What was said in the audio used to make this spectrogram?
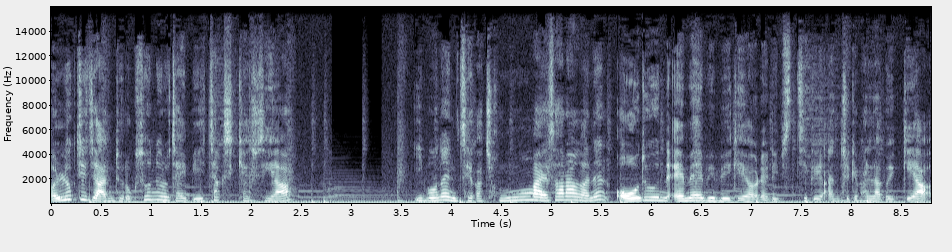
얼룩지지 않도록 손으로 잘 밀착시켜주세요. 이번엔 제가 정말 사랑하는 어두운 MLBB 계열의 립스틱을 안쪽에 발라볼게요.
